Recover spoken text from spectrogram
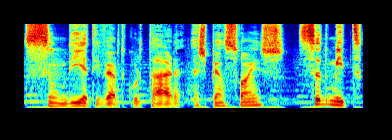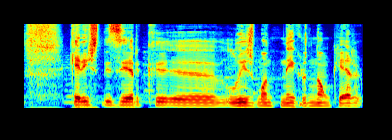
se um dia tiver de cortar as pensões, se demite. Quer isto dizer que uh, Luís Montenegro não quer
